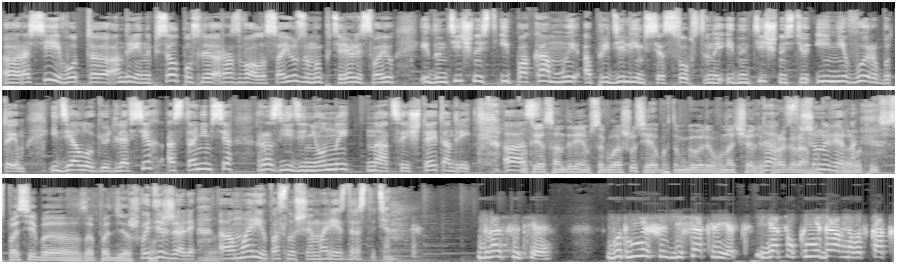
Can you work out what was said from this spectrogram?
э, России. Вот э, Андрей написал, после развала Союза мы потеряли свою идентичность. И пока мы определимся с собственной идентичностью и не выработаем идеологию для всех, останемся разъединенной нацией, считает Андрей. А, вот я с Андреем соглашусь, я об этом говорил в начале да, программы. совершенно верно. Да, вот видите, спасибо за поддержку. Поддержали. Да. А, Марию послушаем. Мария, здравствуйте. Здравствуйте. Вот мне 60 лет. Я только недавно, вот как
